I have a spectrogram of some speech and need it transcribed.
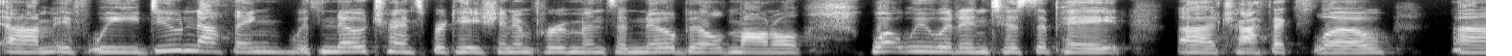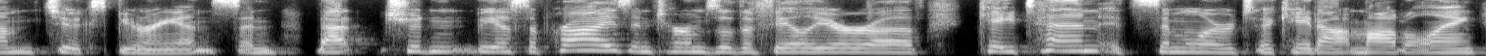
um, if we do nothing with no transportation improvements and no build model, what we would anticipate uh, traffic flow um, to experience. And that shouldn't be a surprise in terms of the failure of K10. It's similar to KDOT modeling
